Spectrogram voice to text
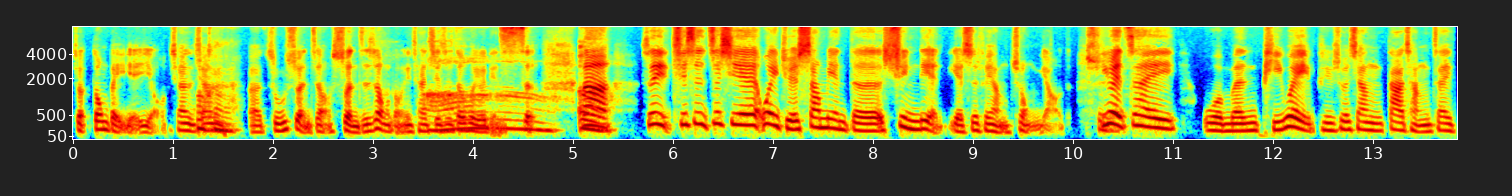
就东北也有，像像.呃竹笋这种笋子这种东西，它其实都会有点涩。哦、那、嗯、所以其实这些味觉上面的训练也是非常重要的，是因为在我们脾胃，比如说像大肠在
